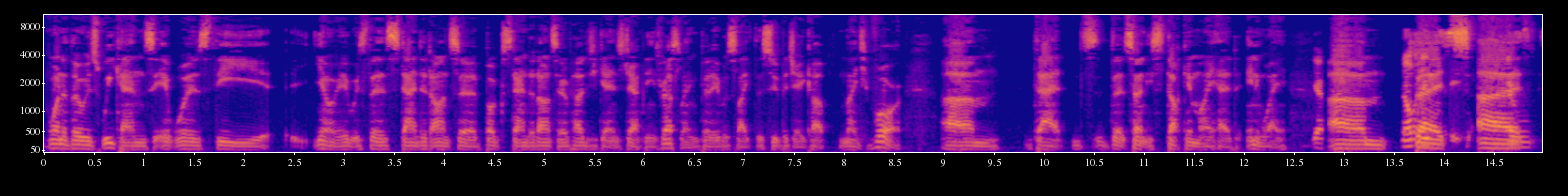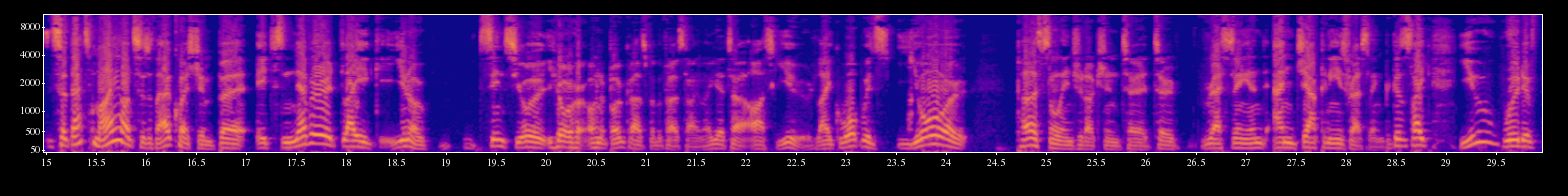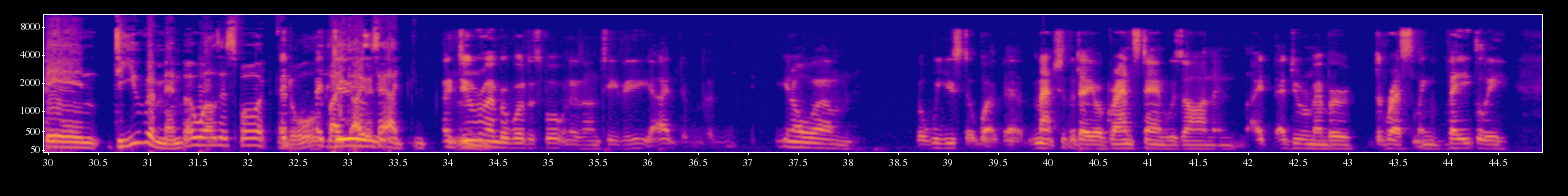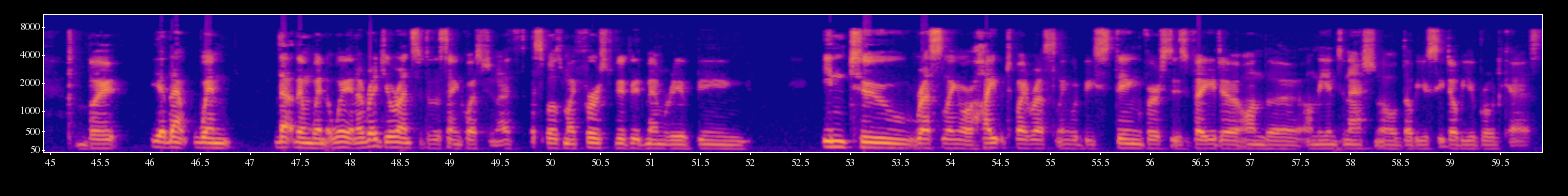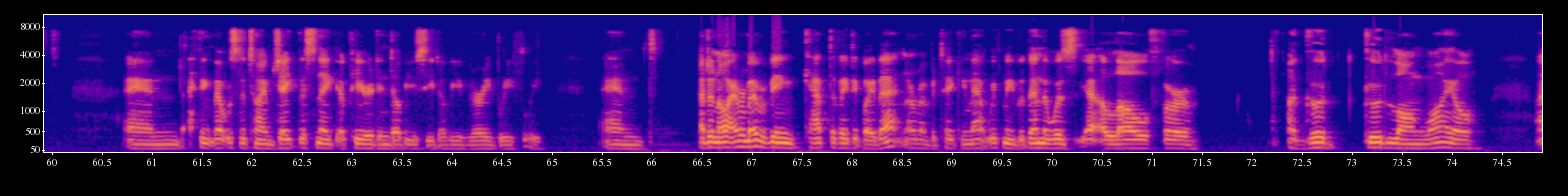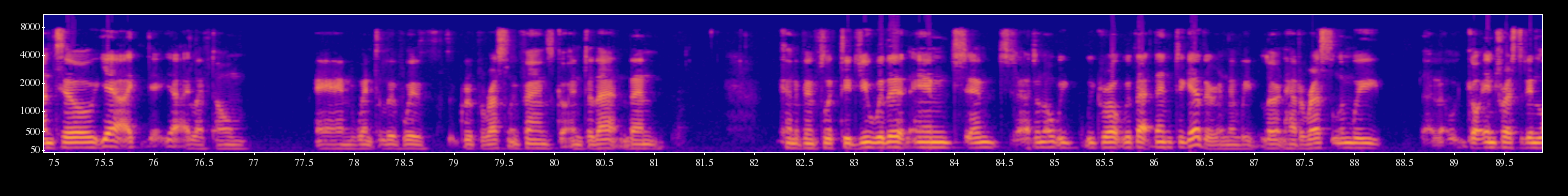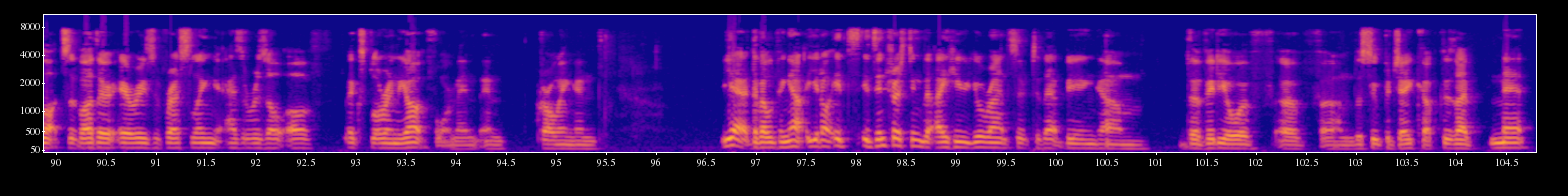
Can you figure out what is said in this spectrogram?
one of those weekends, it was the, you know, it was the standard answer, bug standard answer of how did you get into Japanese wrestling, but it was like the Super J Cup '94. Um, that that certainly stuck in my head anyway. Yep. Um, no, but it's, uh, so that's my answer to that question. But it's never like you know, since you're you're on a podcast for the first time, I get to ask you like, what was your personal introduction to, to wrestling and, and Japanese wrestling? Because like you would have been, do you remember World of Sport at all? I like do, I, would say, I, I do mm. remember World of Sport when it was on TV. I, you know, um, we used to what uh, match of the day or grandstand was on, and I, I do remember the wrestling vaguely, but yeah, that when that then went away. And I read your answer to the same question. I, I suppose my first vivid memory of being into wrestling or hyped by wrestling would be Sting versus Vader on the on the international WCW broadcast. And I think that was the time Jake the Snake appeared in WCW very briefly. And I don't know, I remember being captivated by that and I remember taking that with me, but then there was yeah, a lull for a good good long while until yeah, I yeah, I left home and went to live with a group of wrestling fans, got into that, and then kind of inflicted you with it, and and I don't know, we we grew up with that then together, and then we learned how to wrestle, and we uh, got interested in lots of other areas of wrestling as a result of exploring the art form and and growing and yeah, developing out. You know, it's it's interesting that I hear your answer to that being um, the video of of um, the Super J Cup because I met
